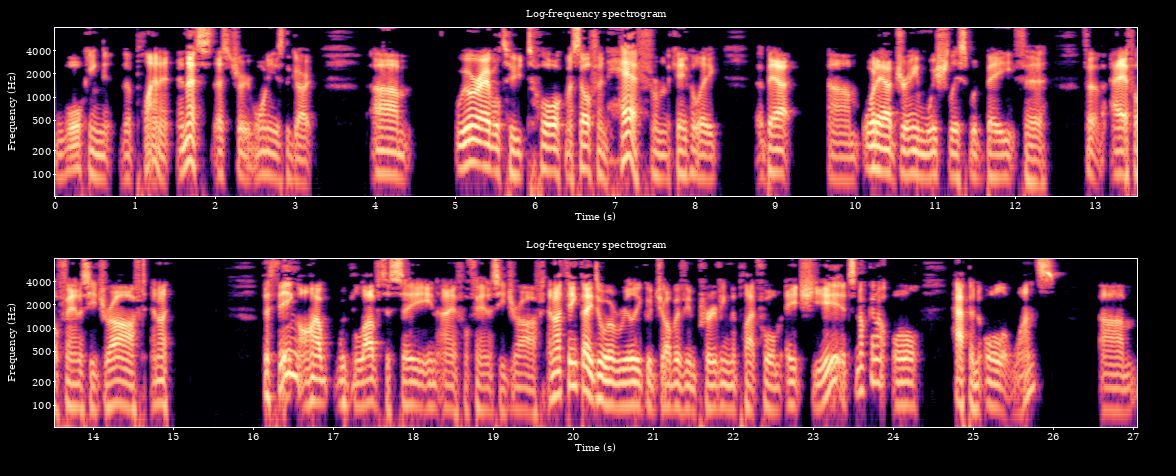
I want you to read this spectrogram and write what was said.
walking the planet, and that's that's true. Warney is the goat. Um, we were able to talk myself and Hef from the Keeper League about um, what our dream wish list would be for for AFL fantasy draft, and I the thing I would love to see in AFL fantasy draft, and I think they do a really good job of improving the platform each year. It's not going to all happen all at once. Um,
